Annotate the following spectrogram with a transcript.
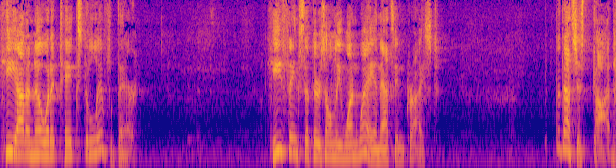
He ought to know what it takes to live there. He thinks that there's only one way, and that's in Christ. But that's just God.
